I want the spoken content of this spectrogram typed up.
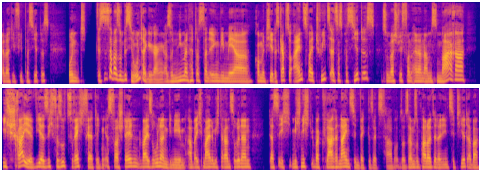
relativ viel passiert ist. Und das ist aber so ein bisschen untergegangen. Also niemand hat das dann irgendwie mehr kommentiert. Es gab so ein, zwei Tweets, als das passiert ist. Zum Beispiel von einer namens Mara. Ich schreie, wie er sich versucht zu rechtfertigen. Es war stellenweise unangenehm, aber ich meine mich daran zu erinnern, dass ich mich nicht über klare Neins hinweggesetzt habe. Und sonst haben so ein paar Leute dann ihn zitiert, aber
